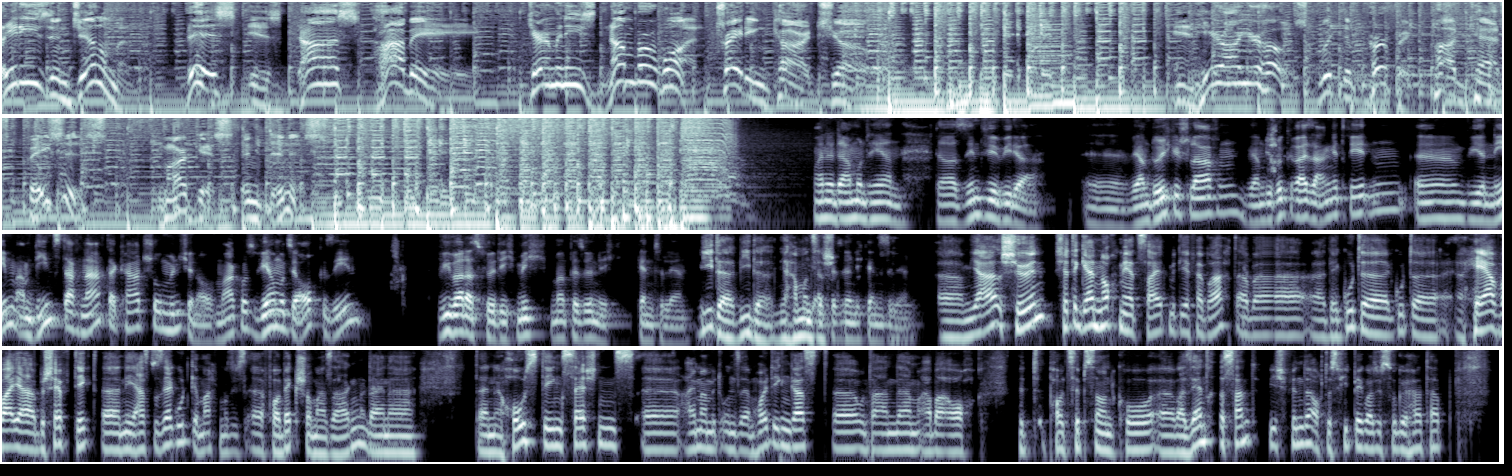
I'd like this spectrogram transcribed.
Ladies and gentlemen, this is Das Hobby, Germany's number one trading card show. And here are your hosts with the perfect podcast faces Marcus and Dennis. Meine Damen und Herren, da sind wir wieder. Äh, wir haben durchgeschlafen, wir haben die Rückreise angetreten. Äh, wir nehmen am Dienstag nach der Cardshow München auf. Markus, wir haben uns ja auch gesehen. Wie war das für dich, mich mal persönlich kennenzulernen? Wieder, wieder. Wir haben uns ja, ja persönlich kennenzulernen. Ähm, ja, schön. Ich hätte gern noch mehr Zeit mit dir verbracht, aber äh, der gute, gute Herr war ja beschäftigt. Äh, nee, hast du sehr gut gemacht, muss ich äh, vorweg schon mal sagen. Deine deine Hosting-Sessions, äh, einmal mit unserem heutigen Gast äh, unter anderem, aber auch mit Paul Zipser und Co. Äh, war sehr interessant, wie ich finde, auch das Feedback, was ich so gehört habe.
